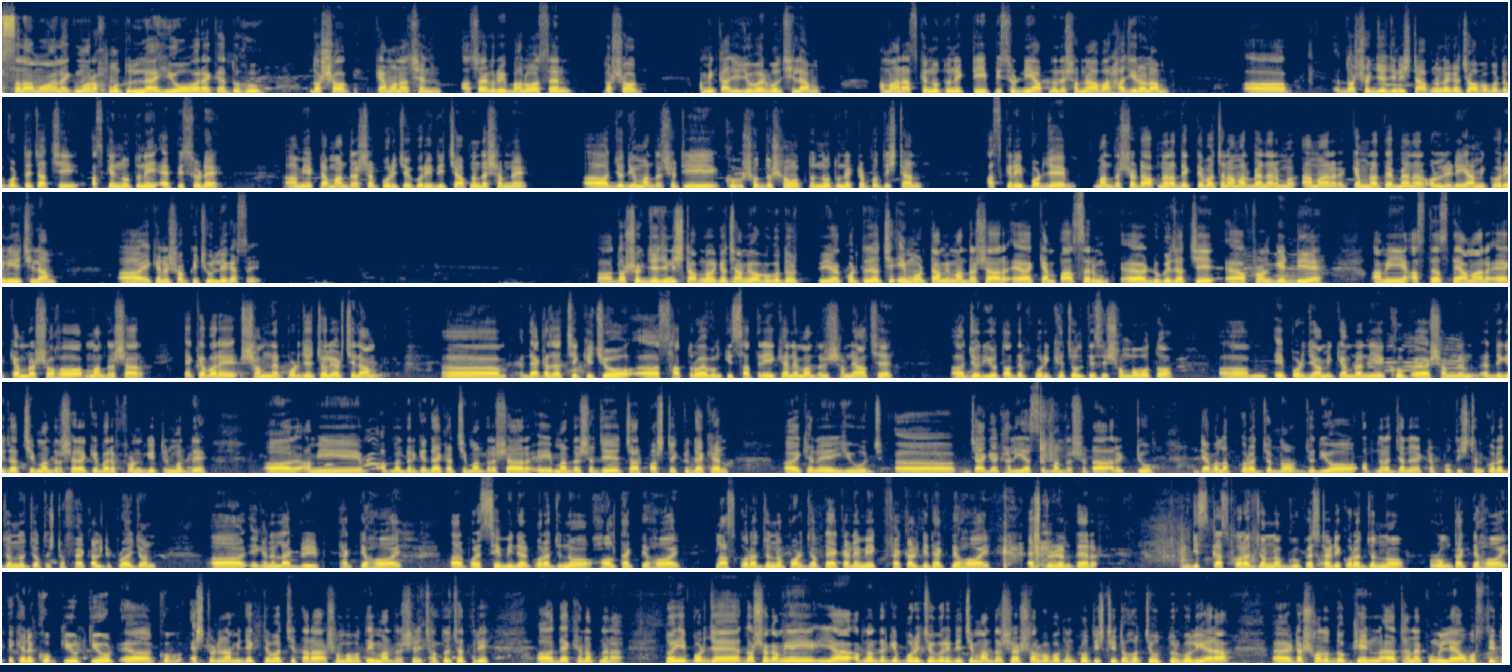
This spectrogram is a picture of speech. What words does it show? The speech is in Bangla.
আসসালামু আলাইকুম রহমতুল্লাহি ওবরাকাতুহু দর্শক, কেমন আছেন? আশা করি ভালো আছেন। দর্শক, আমি কাজী জুবাইর বলছিলাম, আমার আজকে নতুন একটি এপিসোড নিয়ে আপনাদের সামনে আবার হাজির হলাম। দর্শক, যে জিনিসটা আপনাদের কাছে অবগত করতে চাচ্ছি আজকের নতুন এই এপিসোডে আমি একটা মাদ্রাসার পরিচয় করিয়ে দিচ্ছি আপনাদের সামনে। যদিও মাদ্রাসাটি খুব সদ্য সমাপ্ত নতুন একটা প্রতিষ্ঠান আজকের এই পর্যায়ে মাদ্রাসাটা আপনারা দেখতে পাচ্ছেন আমার ব্যানার আমার ক্যামেরাতে ব্যানার অলরেডি আমি করে নিয়েছিলাম। এখানে সব কিছু উল্লেখ আছে। দর্শক যে জিনিসটা আপনার কাছে আমি অবগত করতে যাচ্ছি এই মুহূর্তে আমি মাদ্রাসার ক্যাম্পাসের ঢুকে যাচ্ছি ফ্রন্ট গেট দিয়ে। আমি আস্তে আস্তে আমার আহ, ক্যামেরা সহ মাদ্রাসার একেবারে সামনের পর্যায়ে চলে আসছিলাম। দেখা যাচ্ছে কিছু ছাত্র এবং কি ছাত্রী এখানে মাদ্রাসার সামনে আছে। যদিও তাদের পরীক্ষা চলতেছে সম্ভবত। এই পর্যায়ে আমি ক্যামেরা নিয়ে খুব সামনের দিকে যাচ্ছি মাদ্রাসার একেবারে ফ্রন্ট গেটের মধ্যে। আর আমি আপনাদেরকে দেখাচ্ছি মাদ্রাসার, এই মাদ্রাসার যে চারপাশটা একটু দেখেন। এখানে হিউজ জায়গা খালি আছে মাদ্রাসাটা আর একটু ডেভেলপ করার জন্য। যদিও আপনারা জানেন একটা প্রতিষ্ঠান করার জন্য যথেষ্ট ফ্যাকাল্টি প্রয়োজন। এখানে লাইব্রেরি থাকতে হয়, তারপরে সেমিনার করার জন্য হল থাকতে হয়। ক্লাস করার জন্য পর্যাপ্ত একাডেমিক ফ্যাকাল্টি থাকতে হয়। স্টুডেন্টদের ডিসকাস করার জন্য গ্রুপ স্টাডি করার জন্য রুম থাকতে হয়। এখানে খুব কিউট কিউট খুব স্টুডেন্ট আমি দেখতে পাচ্ছি। তারা সম্ভবত এই মাদ্রাসার ছাত্রছাত্রী। দেখেন আপনারা। তো এই পর্যায়ে, দর্শক, আমি আপনাদেরকে পরিচয় করে দিচ্ছি মাদ্রাসা সর্বপ্রথম প্রতিষ্ঠিত হচ্ছে উত্তর গলিয়ারা এটা সদর দক্ষিণ থানা কুমিল্লায় অবস্থিত,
